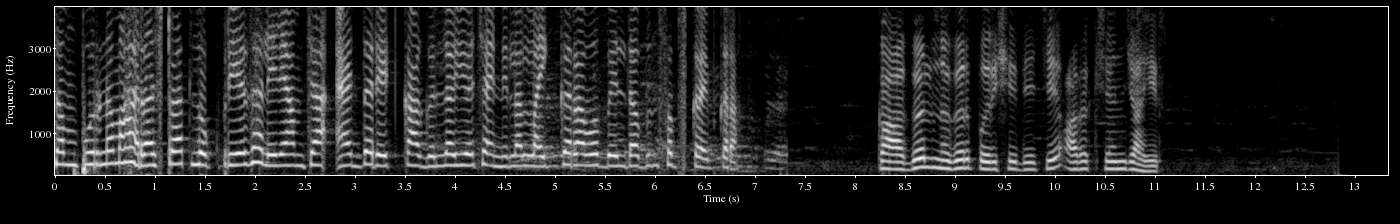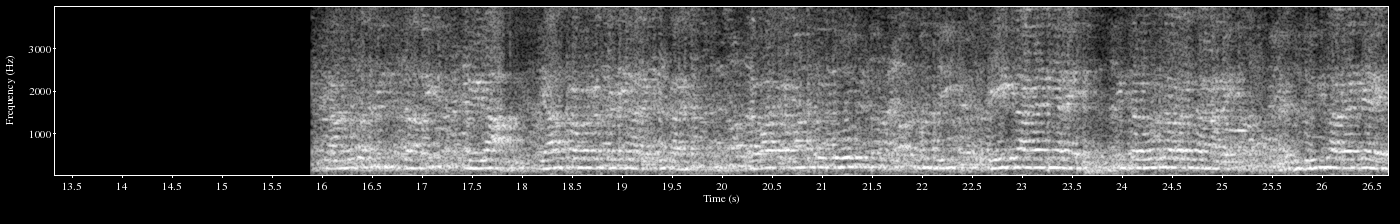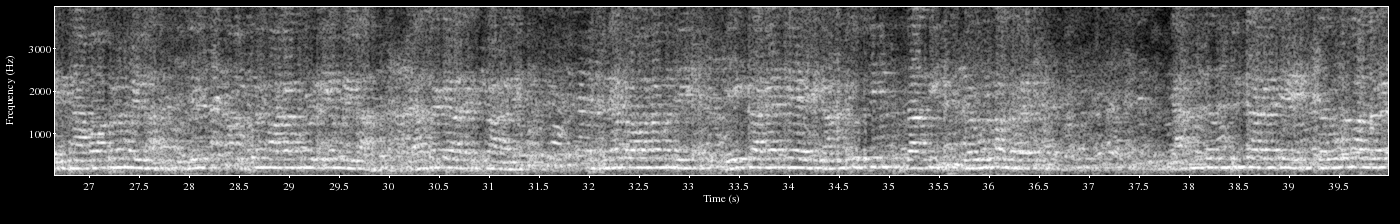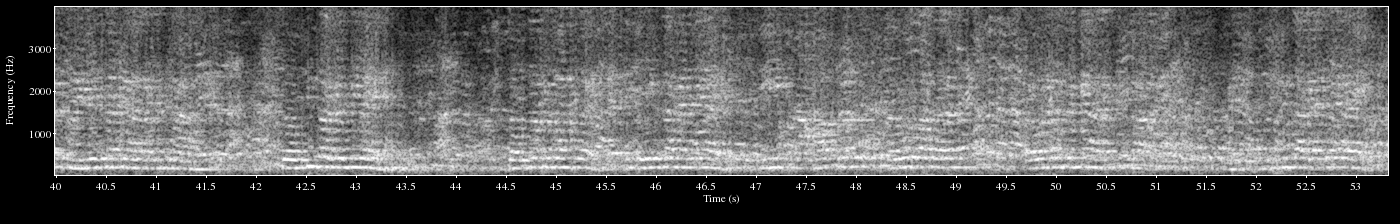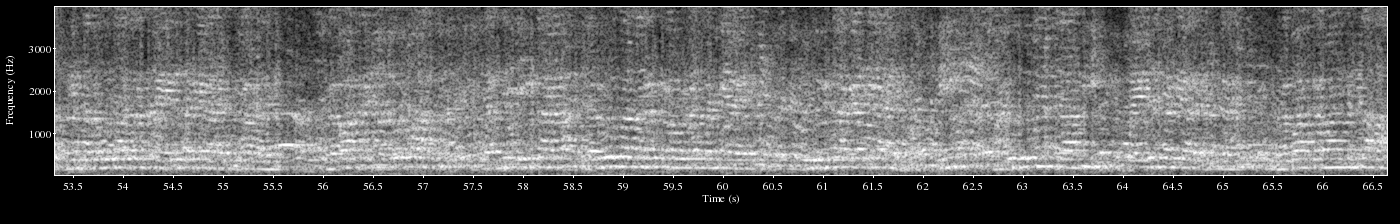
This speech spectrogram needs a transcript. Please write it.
संपूर्ण महाराष्ट्रात लोकप्रिय झालेल्या आमच्या ॲट द रेट कागल या चॅनेलला लाईक करा व बेल दाबून सबस्क्राईब करा. कागल नगर परिषदेचे आरक्षण जाहीर. या आहे क्रमांक दोन मध्ये एक जागा जी आहे ती सर्वसाधारण जागा आहे आणि दुसरी जागा जी आहे ती नामांकन महिला. प्रभागामध्ये एक जागा जी आहे. अनुसूचित जाती सर्वसाधारण. त्यानंतर दुसरी जागा जी आहे. सर्वसाधारण महिलेसाठी आरक्षण आहे. चौथी जागा जी आहे. चौथा क्रमांक आहे. त्याची एक जागा जी आहे. ती नामांकन सर्वसाधारण प्रवर्गासाठी आरक्षण आहे. दुसरी जागा जी आहे. ती सर्वसाधारण महिलेसाठी आरक्षित आहे. प्रभाग क्रमांक पाच त्याची एक जागा सर्वसाधारण प्रवर्गासाठी आहे दुसरी जागा जी आहे ती अनुसूचित जाती महिलेसाठी आरक्षित आहे प्रभाग क्रमांक सहा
